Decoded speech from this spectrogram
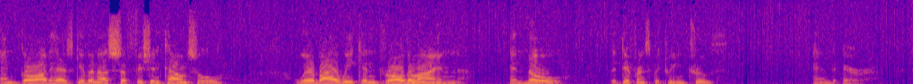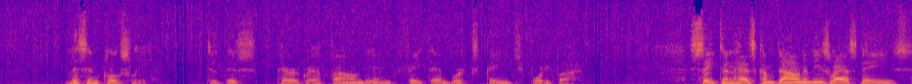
And God has given us sufficient counsel whereby we can draw the line and know the difference between truth and error. Listen closely to this paragraph found in Faith and Works, page 45. Satan has come down in these last days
